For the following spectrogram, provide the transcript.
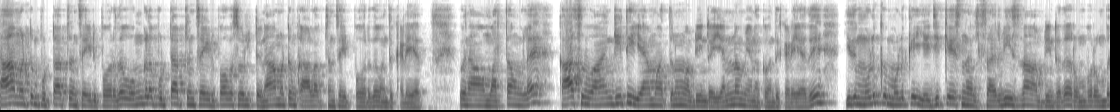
நான் மட்டும் புட் ஆப்ஷன் சைடு போகிறதோ உங்களை புட் ஆப்ஷன் சைடு போக சொல்லிட்டு நான் மட்டும் கால் ஆப்ஷன் சைடு போகிறதோ வந்து கிடையாது. இப்போ நான் மற்றவங்கள காசு வாங்கிட்டு ஏமாற்றணும் அப்படின்ற எண்ணம் எனக்கு வந்து கிடையாது. இது முழுக்க முழுக்க எஜுகேஷ்னல் சர்வீஸ் தான் அப்படின்றத ரொம்ப ரொம்ப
